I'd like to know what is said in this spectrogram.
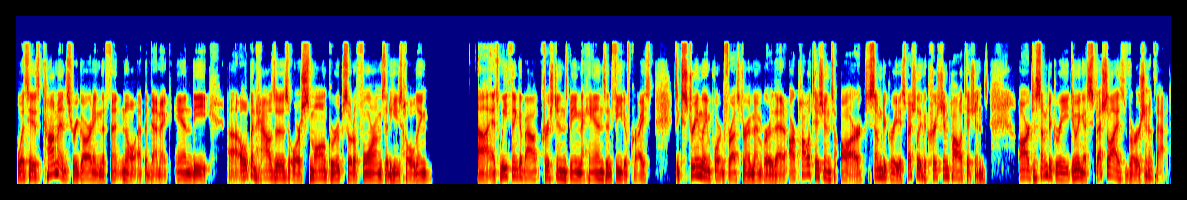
was his comments regarding the fentanyl epidemic and the uh, open houses or small group sort of forums that he's holding. Uh, as we think about Christians being the hands and feet of Christ, it's extremely important for us to remember that our politicians are, to some degree, especially the Christian politicians, are to some degree doing a specialized version of that.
